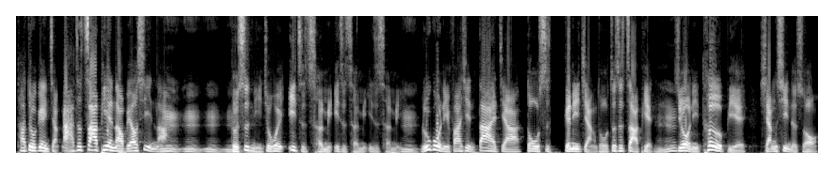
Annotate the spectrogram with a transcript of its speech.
他都会跟你讲啊，这诈骗啊，不要信啦。嗯嗯嗯。可是你就会一直沉迷，一直沉迷，一直沉迷。嗯，如果你发现大家都是。跟你讲说这是诈骗，只有你特别相信的时候，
